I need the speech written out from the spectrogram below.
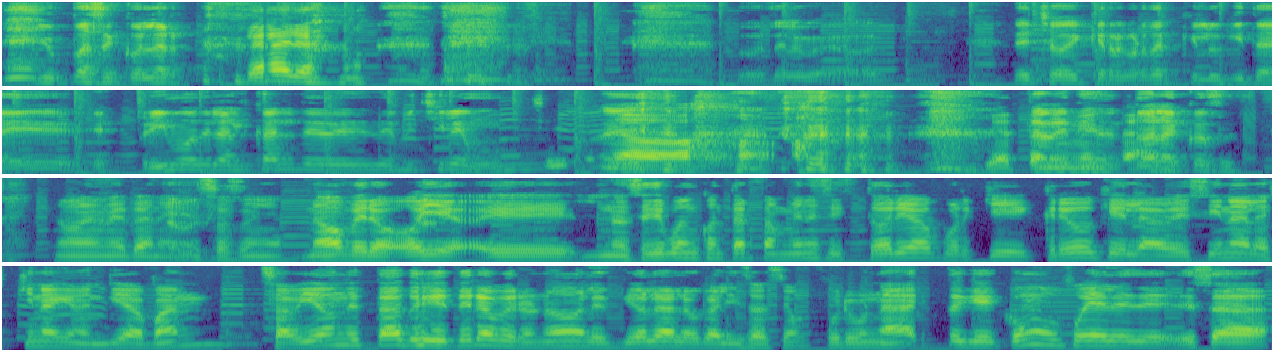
Y un pase escolar. claro. De hecho, hay que recordar que Luquita es, es primo del alcalde de, de Pichilemu. No. ya Está metido en todas las cosas. No me metan en eso, señor. No, pero oye, eh, no sé si pueden contar también esa historia porque creo que la vecina de la esquina que vendía pan sabía dónde estaba tu billetera, pero no les dio la localización por un acto. Que, ¿Cómo fue esa,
